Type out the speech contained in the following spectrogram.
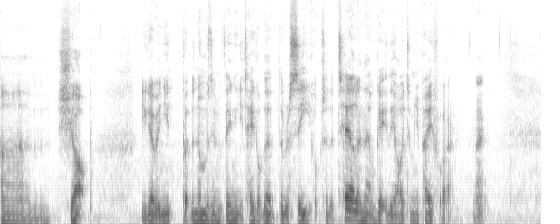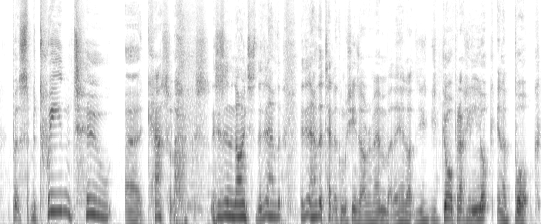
um, shop. You go in, you put the numbers in thing, and you take up the, the receipt up to the till, and they'll get you the item you pay for it. Right. But between two uh, catalogs, this is in the nineties. They didn't have the they didn't have the technical machines I remember. They had like you- you'd go up and actually look in a book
